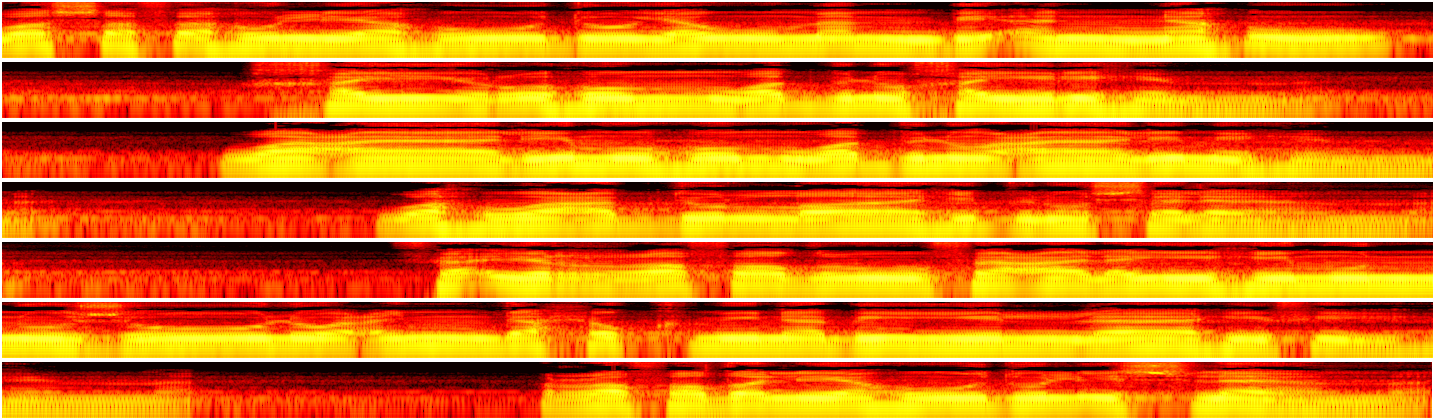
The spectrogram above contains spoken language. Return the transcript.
وصفه اليهود يوما بأنه خيرهم وابن خيرهم وعالمهم وابن عالمهم وهو عبد الله بن سلام. فإن رفضوا فعليهم النزول عند حكم نبي الله فيهم. رفض اليهود الإسلام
